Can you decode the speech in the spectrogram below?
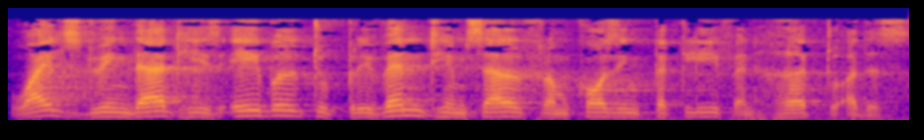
whilst doing that he is able to prevent himself from causing taklif and hurt to others.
